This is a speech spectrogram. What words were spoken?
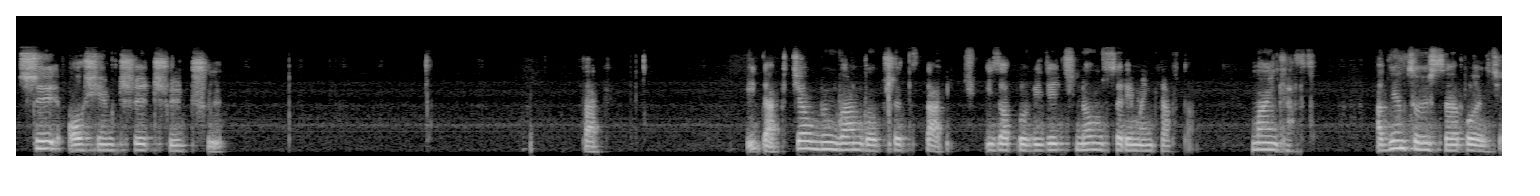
38333. Tak. I tak, chciałbym wam go przedstawić i zapowiedzieć nową serię Minecrafta. Minecraft. A wiem, co wy sobie powiecie.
